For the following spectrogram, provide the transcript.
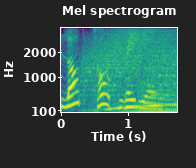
Blog Talk Radio.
